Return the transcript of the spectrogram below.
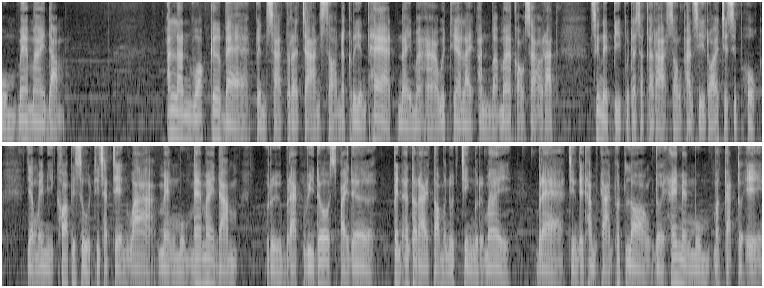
มุมแม่ม่ายดำอลัน วอลเกอร์ แบร์ เป็นศาสตราจารย์สอนนักเรียนแพทย์ในมหาวิทยาลัยอลาบามาของสหรัฐ ซึ่งในปีพุทธศักราช 2476 ยังไม่มีข้อพิสูจน์ที่ชัดเจนว่าแมงมุมแม่ไม้ดำหรือ Black Widow Spider เป็นอันตรายต่อมนุษย์จริงหรือไม่ แบร์จึงได้ทำการทดลองโดยให้แมงมุมมากัดตัวเอง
